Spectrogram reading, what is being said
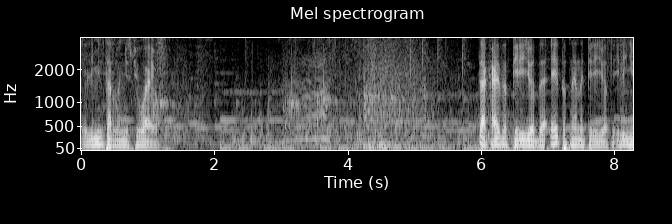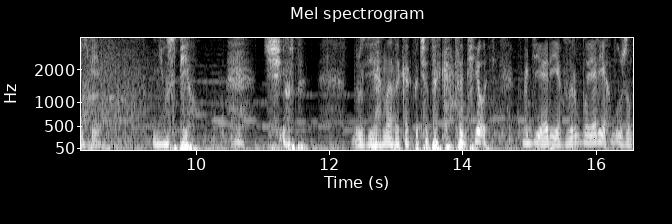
Элементарно не успеваю Так, а этот перейдет, да? Этот, наверное, перейдет Или не успеет? Не успел Черт Друзья, надо как-то что-то как-то делать Где орех? Взрывной орех нужен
